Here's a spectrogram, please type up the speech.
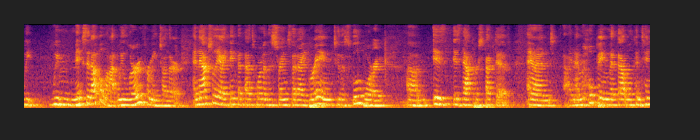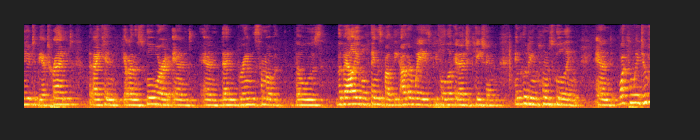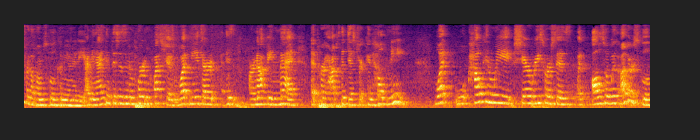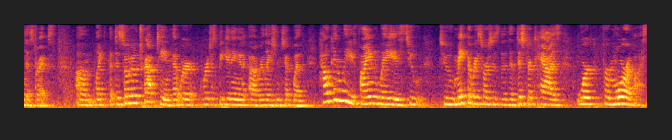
we, we mix it up a lot, we learn from each other. And actually, I think that that's one of the strengths that I bring to the school board, um, is, is that perspective. And, and I'm hoping that that will continue to be a trend, that I can get on the school board and, and then bring some of those, the valuable things about the other ways people look at education, including homeschooling, and what can we do for the homeschool community? I mean, I think this is an important question. What needs are, is, are not being met that perhaps the district can help meet? What, how can we share resources, like, also with other school districts? Um, like the DeSoto Trap Team that we're, we're just beginning a, a relationship with. How can we find ways to, to make the resources that the district has work for more of us?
